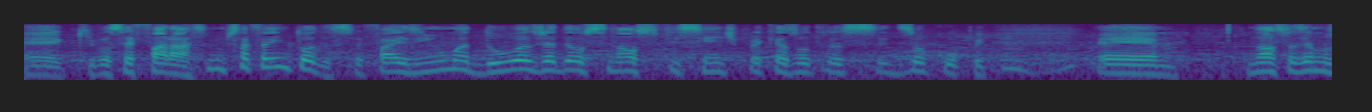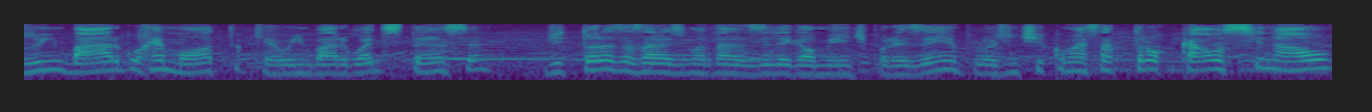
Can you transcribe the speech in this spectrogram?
é, que você fará. Você não precisa fazer em todas, você faz em uma, duas, já deu sinal suficiente para que as outras se desocupem. Uhum. É, nós fazemos o embargo remoto, que é o embargo à distância, de todas as áreas desmatadas ilegalmente, por exemplo, a gente começa a trocar o sinal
